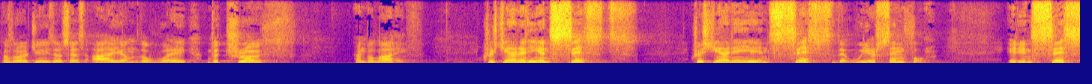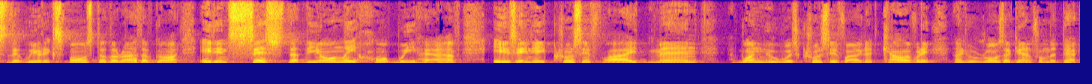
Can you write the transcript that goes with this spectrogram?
The Lord Jesus says, I am the way, the truth, and the life. Christianity insists. Christianity insists that we are sinful. It insists that we are exposed to the wrath of God. It insists that the only hope we have is in a crucified man, one who was crucified at Calvary and who rose again from the dead.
